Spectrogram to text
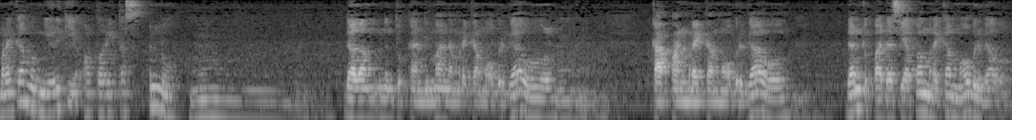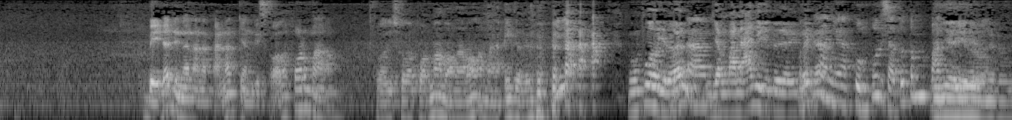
mereka memiliki otoritas penuh Hmm. dalam menentukan di mana mereka mau bergaul, Hmm. kapan mereka mau bergaul, dan kepada siapa mereka mau bergaul. Beda dengan anak-anak yang di sekolah formal. Kalau di sekolah formal mau nggak mau sama anak itu. Iya, Ngumpul gitu kan. Yang mana aja gitu ya. mereka hanya kumpul di satu tempat. Iya iya gitu. benar benar. benar.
